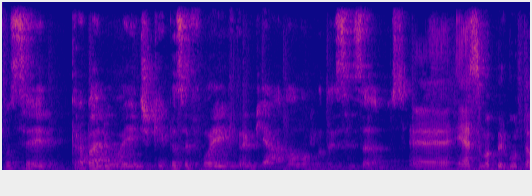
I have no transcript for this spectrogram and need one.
você trabalhou aí, de quem você foi franqueado ao longo desses anos? É, essa é uma pergunta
